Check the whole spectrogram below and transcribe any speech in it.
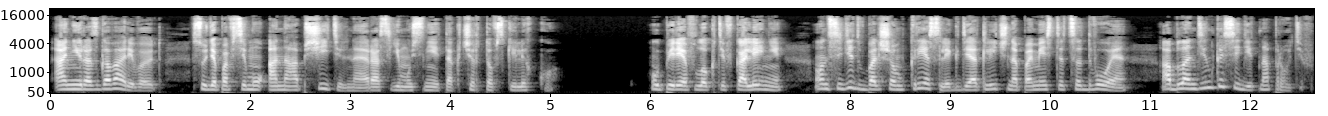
Они разговаривают, Судя по всему, она общительная, раз ему с ней так чертовски легко. Уперев локти в колени, он сидит в большом кресле, где отлично поместятся двое, а блондинка сидит напротив.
